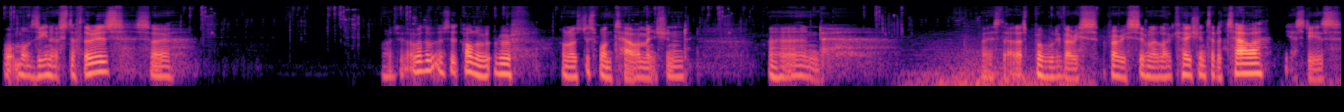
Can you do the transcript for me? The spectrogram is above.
what more Xeno stuff there is. So, oh, is it, oh, the roof? Oh no, it's just one tower mentioned. And where's that? That's probably very very similar location to the tower. Yes, it is.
